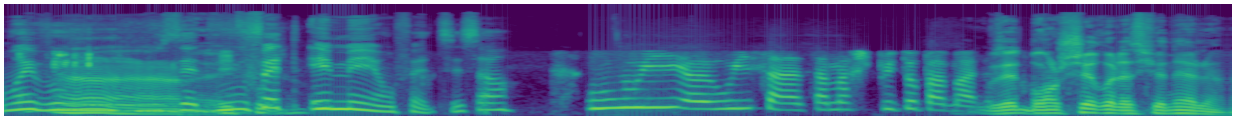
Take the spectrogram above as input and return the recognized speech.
Oui, vous, Ah, vous, êtes, vous il vous faut- faites aimer, en fait, c'est ça? Oui, euh, oui, ça, ça marche plutôt pas mal. Vous êtes branché relationnel.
